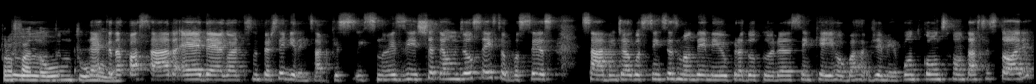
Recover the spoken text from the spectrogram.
profanou do, um túmulo. década passada, é, daí agora tá sendo perseguida, a gente sabe que isso, isso, não existe até onde eu sei, se vocês sabem de algo assim, vocês mandem e-mail para doutora gmail.com descontar essa história,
